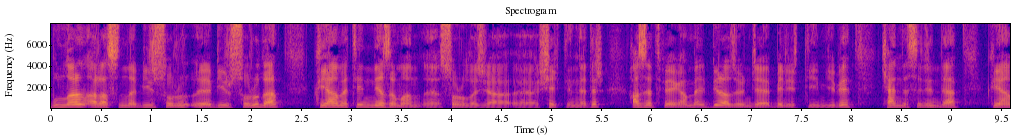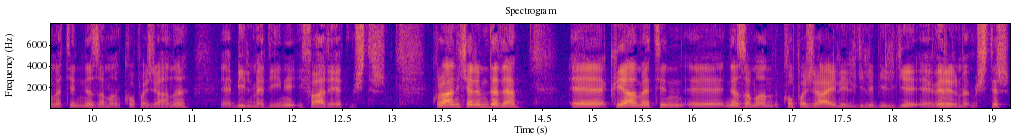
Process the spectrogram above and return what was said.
Bunların arasında bir soru e, bir soru da kıyametin ne zaman e, sorulacağı e, şeklindedir. Hazreti Peygamber biraz önce belirttiğim gibi kendisinin de kıyametin ne zaman kopacağını e, bilmediğini ifade etmiştir. Kur'an-ı Kerim'de de e, kıyametin e, ne zaman kopacağı ile ilgili bilgi e, verilmemiştir.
